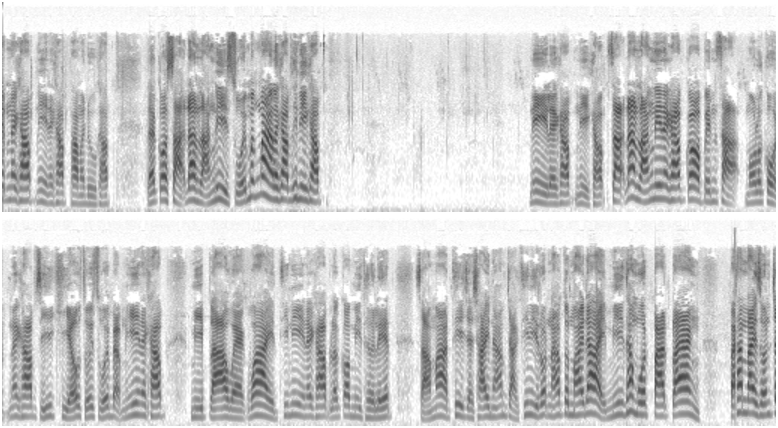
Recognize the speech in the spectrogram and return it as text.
ตรนะครับนี่นะครับพามาดูครับ แล้วก็สระด้านหลังนี่สวยมากๆเลยครับที่นี่ครับ นี่เลยครับนี่ครับสระด้านหลังนี่นะครับ ก็เป็นสระมรกตนะครับ สีเขียวสวยๆแบบนี้นะครับ มีปลาแหวกว่ายที่นี่นะครับ แล้วก็มีเทเลสสามารถที่จะใช้น้ำจากที่นี่รดน้ำต้นไม้ได้ มีทั้งหมด8แปลง ท่านใดสนใจ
